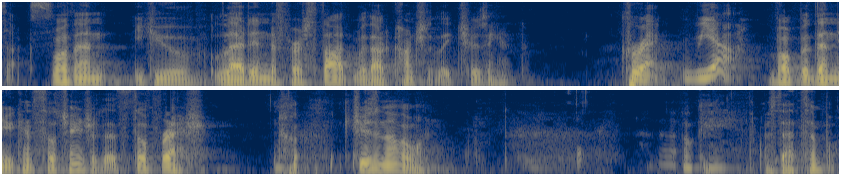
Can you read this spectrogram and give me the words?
sucks. Well, then you've let in the first thought without consciously choosing it. Correct. Yeah. But, but then you can still change it. It's still fresh. Choose another one. Okay. It's that simple.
